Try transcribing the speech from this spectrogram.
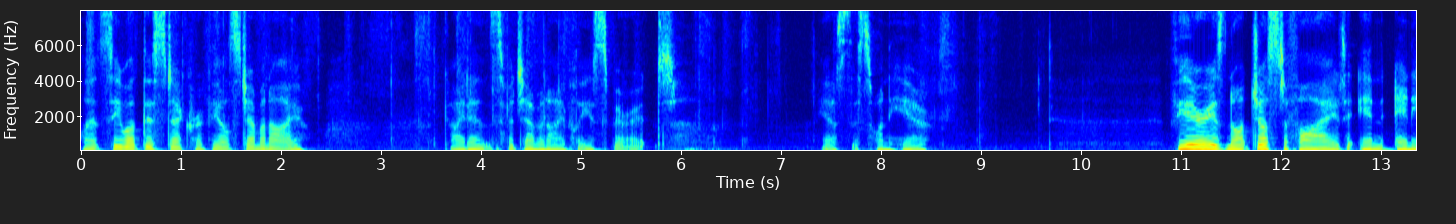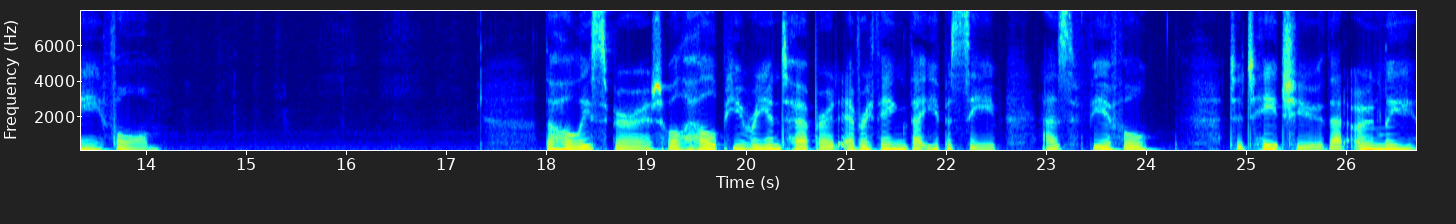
Let's see what this deck reveals, Gemini. Guidance for Gemini, please, Spirit. Yes, this one here. Fear is not justified in any form. The Holy Spirit will help you reinterpret everything that you perceive as fearful to teach you that only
